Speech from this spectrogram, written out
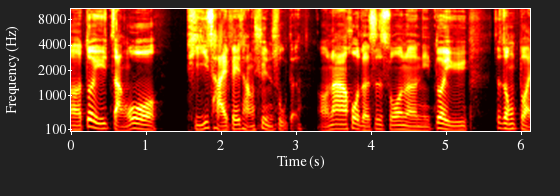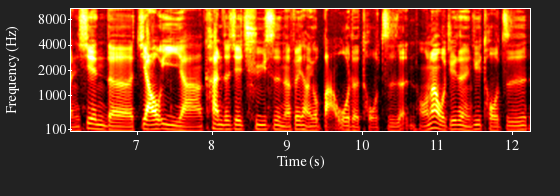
呃对于掌握。题材非常迅速的哦，那或者是说呢，你对于这种短线的交易啊，看这些趋势呢，非常有把握的投资人哦，那我觉得你去投资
